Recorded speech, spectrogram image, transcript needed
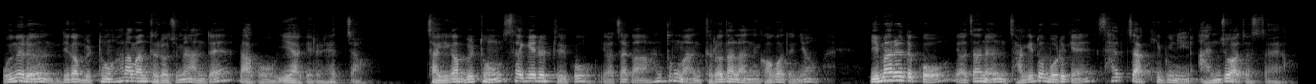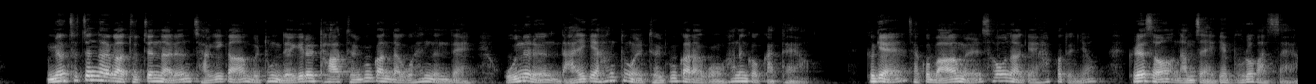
오늘은 네가 물통 하나만 들어주면 안 돼? 라고 이야기를 했죠. 자기가 물통 세 개를 들고 여자가 한 통만 들어달라는 거거든요. 이 말을 듣고 여자는 자기도 모르게 살짝 기분이 안 좋아졌어요 분명 첫째 날과 둘째 날은 자기가 물통 4개를 다 들고 간다고 했는데 오늘은 나에게 한 통을 들고 가라고 하는 것 같아요. 그게 자꾸 마음을 서운하게 하거든요. 그래서 남자에게 물어봤어요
